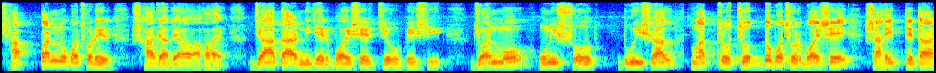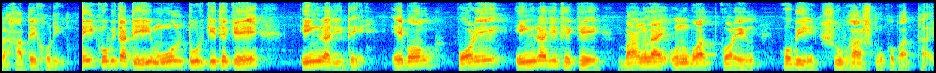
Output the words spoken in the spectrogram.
ছাপ্পান্ন বছরের সাজা দেওয়া হয়, যা তার নিজের বয়সের চেয়েও বেশি। জন্ম উনিশশো দুই সাল মাত্র চোদ্দ বছর বয়সে সাহিত্যে তার হাতে খড়ি। এই কবিতাটি মূল তুর্কি থেকে ইংরাজিতে এবং পরে ইংরাজি থেকে বাংলায় অনুবাদ করেন কবি সুভাষ মুখোপাধ্যায়।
